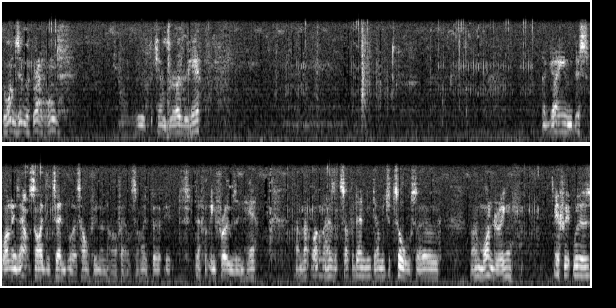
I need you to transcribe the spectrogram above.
the ones in the ground. Move the camera over here. Again this one is outside the tent well it's half in and half outside but it's definitely frozen here. And that one hasn't suffered any damage at all so I'm wondering if it was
